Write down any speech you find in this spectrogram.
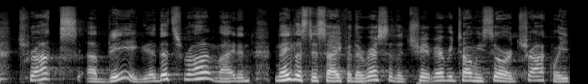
Trucks are big. That's right, mate. And needless to say, for the rest of the trip, every time we saw a truck, we,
